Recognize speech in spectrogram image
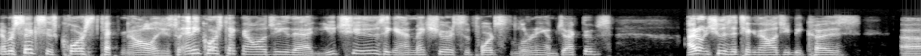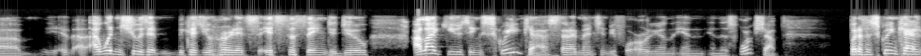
Number six is course technology. So any course technology that you choose, again, make sure it supports the learning objectives. I don't choose a technology because uh, I wouldn't choose it because you heard it's it's the thing to do. I like using screencasts that I mentioned before earlier in, in, in this workshop. But if a screencast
